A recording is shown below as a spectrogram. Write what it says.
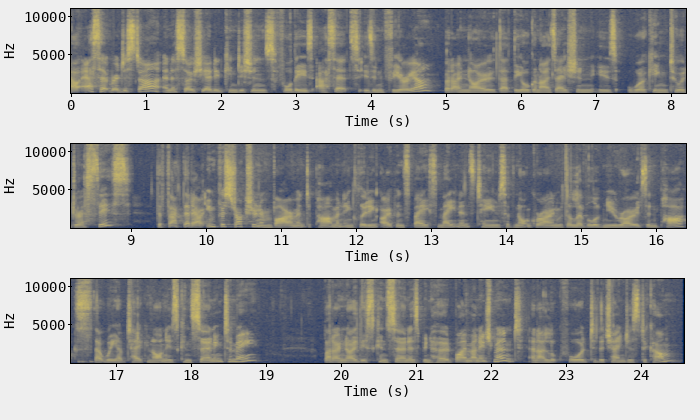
Our asset register and associated conditions for these assets is inferior, but I know that the organisation is working to address this. The fact that our infrastructure and environment department, including open space maintenance teams, have not grown with the level of new roads and parks that we have taken on is concerning to me. But I know this concern has been heard by management and I look forward to the changes to come.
